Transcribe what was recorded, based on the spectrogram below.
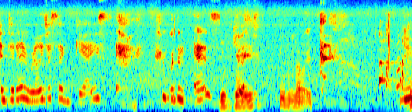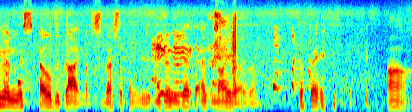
And did I really just say gays with an S? You gay? no, it. You even misspelled the guys. That's the thing. You, you didn't get to neither of them. The thing. ah,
